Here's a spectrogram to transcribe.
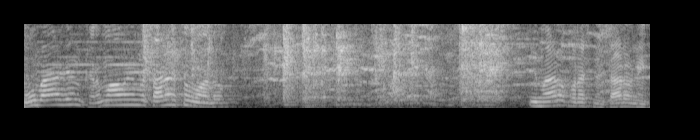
હું બહાર જાઉં ઘરમાં આવું એમાં તારે શું વાંધો? એ મારો પ્રશ્ન, તારો નહીં.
